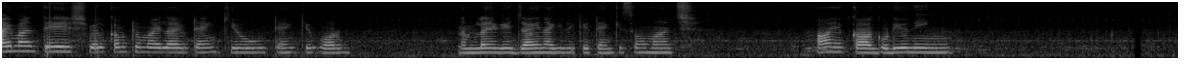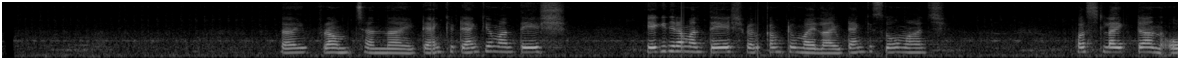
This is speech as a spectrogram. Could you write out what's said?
Hi Manthesh welcome to my live thank you thank you for ನಮ್ಮ ಲೈವ್ಗೆ ಜಾಯಿನ್ ಆಗಿದ್ದಕ್ಕೆ thank you so much hi ಅಕ್ಕ good evening live from Chennai thank you thank you Manthesh ಹೇಗಿದ್ದೀರಾ Manthesh welcome to my live thank you so much first like done oh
